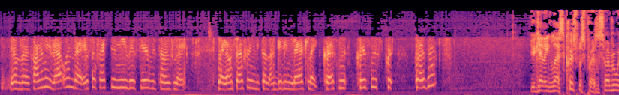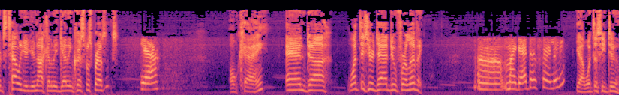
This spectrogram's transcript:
the economy, that one, that is affecting me this year because, like, like I'm suffering because I'm getting less, like, Christmas Christmas pre presents. You're getting less Christmas presents, so everyone's telling you you're not going to be getting Christmas presents? Yeah. Okay. And uh, what does your dad do for a living? Uh, my dad does for a living. Yeah, what does he do?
